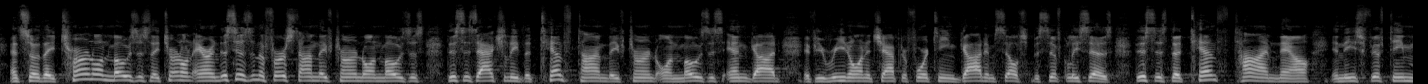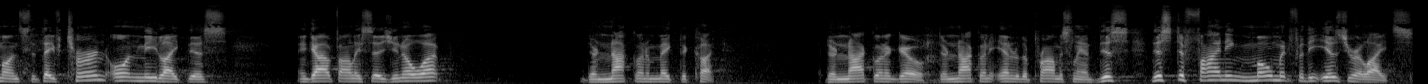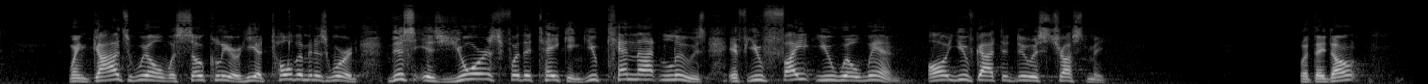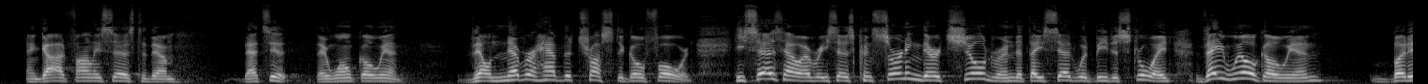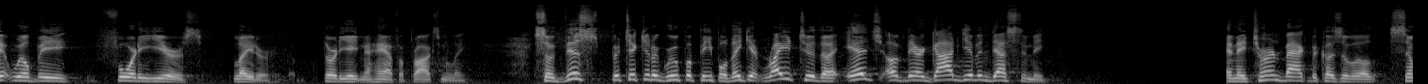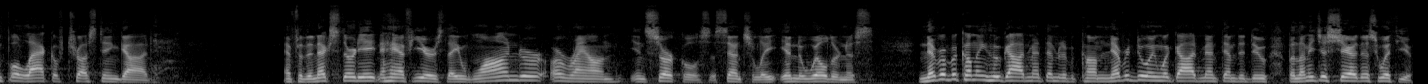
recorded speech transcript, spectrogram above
And so they turn on Moses, they turn on Aaron. This isn't the first time they've turned on Moses. This is actually the tenth time they've turned on Moses and God. If you read on in chapter 14, God Himself specifically says, This is the tenth time now in these 15 months that they've turned on me like this. And God finally says, You know what? They're not going to make the cut. They're not going to go. They're not going to enter the promised land. This, this defining moment for the Israelites when God's will was so clear, He had told them in His Word, This is yours for the taking. You cannot lose. If you fight, you will win. All you've got to do is trust me. But they don't. And God finally says to them, That's it. They won't go in. They'll never have the trust to go forward. He says, however, he says, concerning their children that they said would be destroyed, they will go in, but it will be 40 years later, 38 and a half approximately. So, this particular group of people, they get right to the edge of their God given destiny. And they turn back because of a simple lack of trust in God. And for the next 38 and a half years, they wander around in circles, essentially, in the wilderness, never becoming who God meant them to become, never doing what God meant them to do. But let me just share this with you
